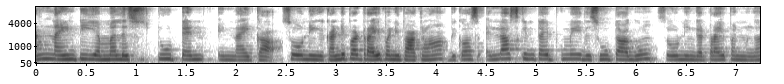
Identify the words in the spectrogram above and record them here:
one ninety ML is two ten in Nykaa so நீங்கள் கண்டிப்பாக ட்ரை பண்ணி பார்க்கலாம். பிகாஸ் எல்லா ஸ்கின் டைப்புக்குமே இது சூட் ஆகும். ஸோ நீங்கள் ட்ரை பண்ணுங்க.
